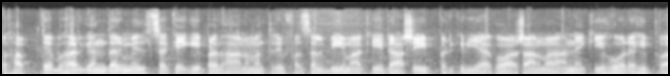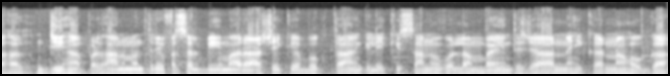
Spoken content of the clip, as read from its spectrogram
तो हफ़्ते भर के अंदर मिल सकेगी प्रधानमंत्री फ़सल बीमा की राशि। प्रक्रिया को आसान बनाने की हो रही पहल। जी हाँ प्रधानमंत्री फ़सल बीमा राशि के भुगतान के लिए किसानों को लंबा इंतज़ार नहीं करना होगा।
